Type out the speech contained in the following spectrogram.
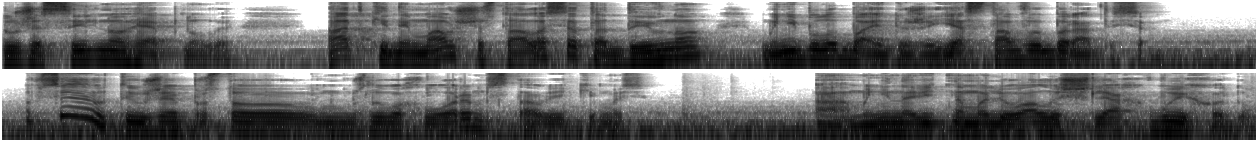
дуже сильно гепнули. Гадки не мав, що сталося, та дивно, мені було байдуже, я став вибиратися. Ну все, ти вже просто, можливо, хворим став якимось. А, мені навіть намалювали шлях виходу.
